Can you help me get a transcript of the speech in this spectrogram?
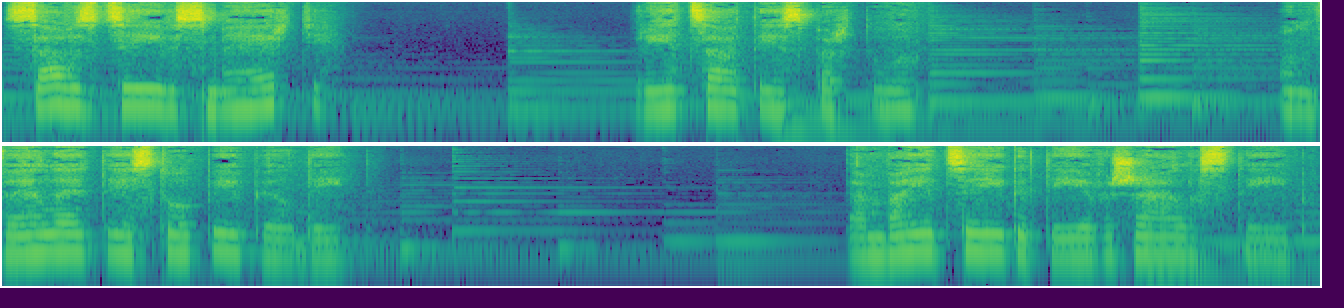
savas dzīves mērķi priecāties par to un vēlēties to piepildīt. Tam vajadzīga dieva žēlastība.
